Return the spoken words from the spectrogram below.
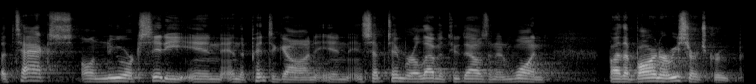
attacks on New York City in, and the Pentagon in, in September 11, 2001 by the Barna Research Group.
